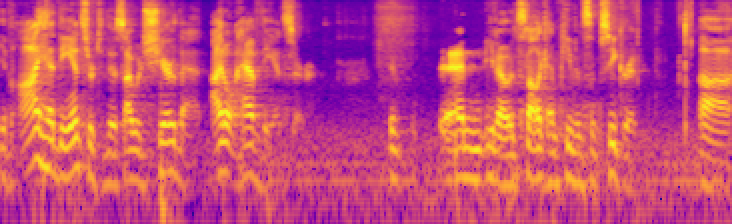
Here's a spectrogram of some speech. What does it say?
if I had the answer to this, I would share that. I don't have the answer, If- and you know, it's not like I'm keeping some secret. Uh,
